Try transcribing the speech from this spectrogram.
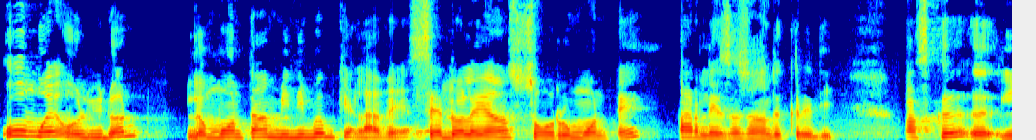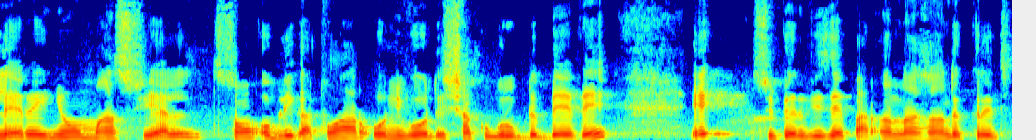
au moins on lui donne le montant minimum qu'elle avait. Ces doléances sont remontées par les agents de crédit parce que euh, les réunions mensuelles sont obligatoires au niveau de chaque groupe de BV et supervisées par un agent de crédit.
